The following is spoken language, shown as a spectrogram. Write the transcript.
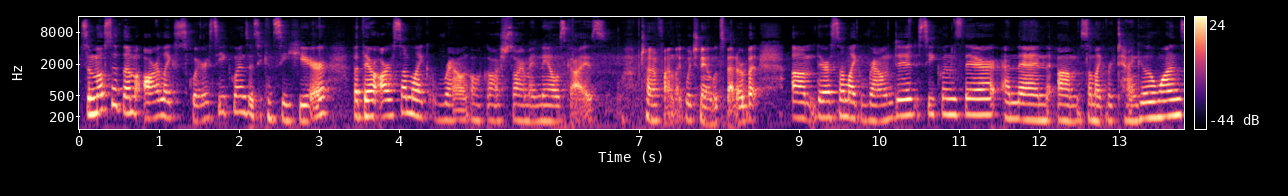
So most of them are like square sequins as you can see here but there are some like round oh gosh sorry my nails guys. I'm trying to find like which nail looks better but um, there are some like rounded sequins there and then um, some like rectangular ones.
